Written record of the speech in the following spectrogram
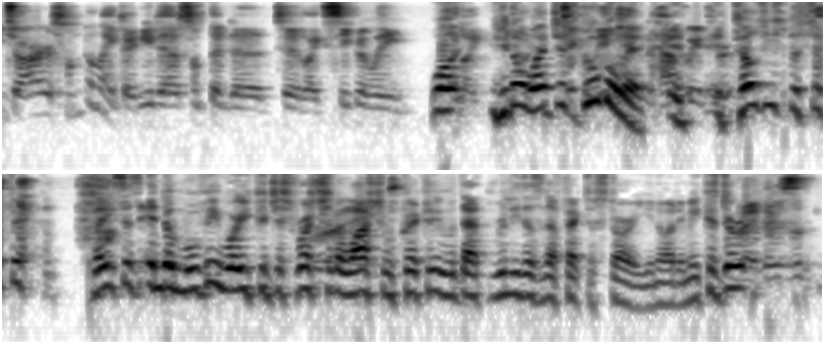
jar or something? Like, do I need to have something to, to like secretly? Well, like, you know what? Just Google it. It, it, tells you specific places in the movie where you could just rush right. to the washroom quickly. But that really doesn't affect the story. You know what I mean? Because right,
